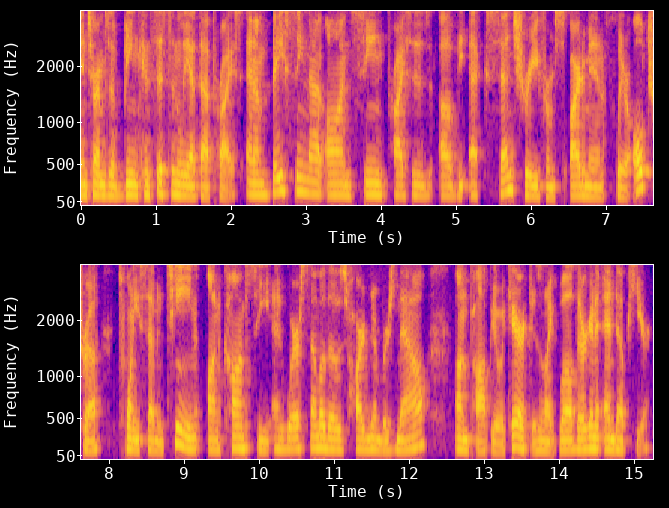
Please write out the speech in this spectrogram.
in terms of being consistently at that price. And I'm basing that on seeing prices of the X Century from Spider Man Fleer Ultra 2017 on COMC and where some of those hard numbers now on popular characters. I'm like, well, they're going to end up here.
